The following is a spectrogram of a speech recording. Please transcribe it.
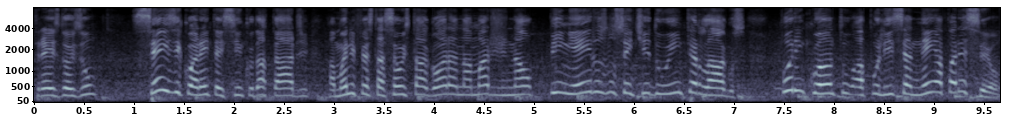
3, 2, 1. 6h45 da tarde, a manifestação está agora na Marginal Pinheiros, no sentido Interlagos. Por enquanto, a polícia nem apareceu.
